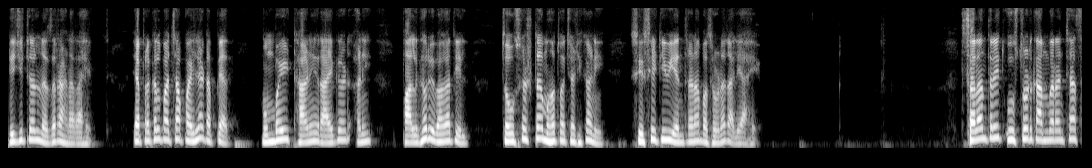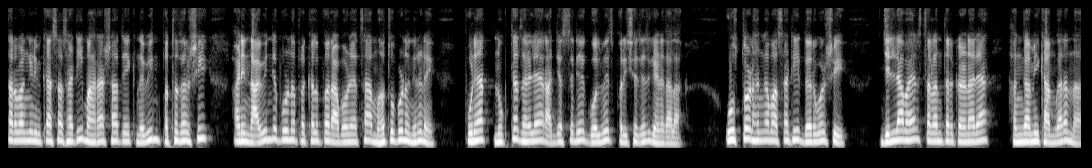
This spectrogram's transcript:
डिजिटल नजर राहणार आहे. या प्रकल्पाच्या पहिल्या टप्प्यात मुंबई ठाणे रायगड आणि पालघर विभागातील चौसष्ट महत्त्वाच्या ठिकाणी सीसीटीव्ही यंत्रणा बसवण्यात आली आहे. स्थलांतरित ऊसतोड कामगारांच्या सर्वांगीण विकासासाठी महाराष्ट्रात एक नवीन पथदर्शी आणि नाविन्यपूर्ण प्रकल्प राबवण्याचा महत्त्वपूर्ण निर्णय पुण्यात नुकत्याच झालेल्या राज्यस्तरीय गोलमेज परिषदेत घेण्यात आला. ऊसतोड हंगामासाठी दरवर्षी जिल्ह्याबाहेर स्थलांतर करणाऱ्या हंगामी कामगारांना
